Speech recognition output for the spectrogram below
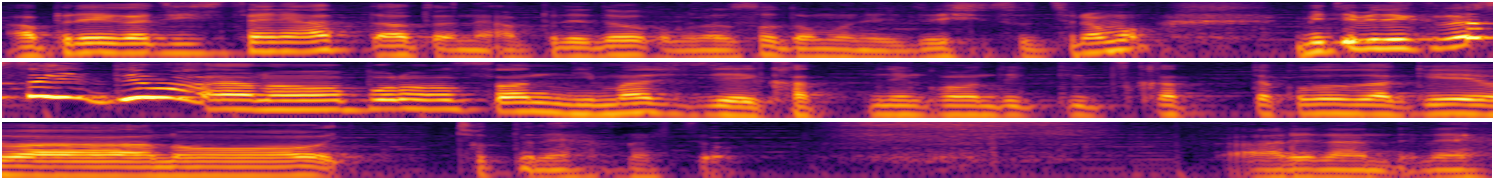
アプデが実際にあった後ね、アプデ動画も出そうと思うので、ぜひそちらも見てみてください。では、あの、ポロンさんにマジで勝手にこのデッキ使ったことだけは、あの、ちょっとね、あの人、あれなんでね、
